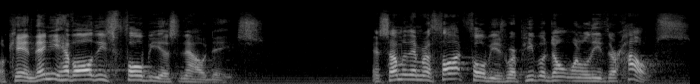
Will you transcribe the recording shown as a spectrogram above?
Okay, and then you have all these phobias nowadays. And some of them are thought phobias where people don't want to leave their house.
